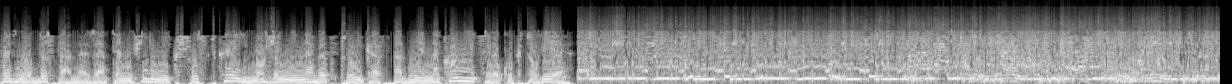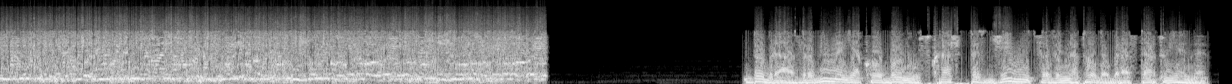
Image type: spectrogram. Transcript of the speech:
Pewno dostanę za ten filmik szóstkę i może mi nawet trójka wpadnie na koniec roku kto wie. Dobra zrobimy jako bonus crash test ziemi co wy na to dobra startujemy.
